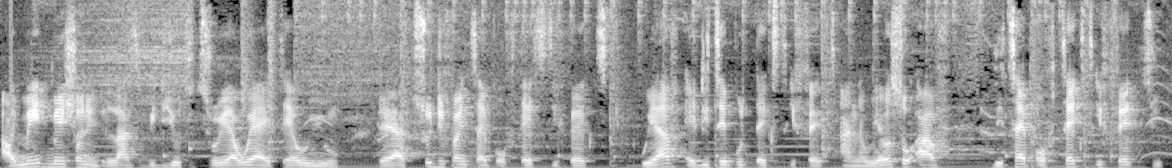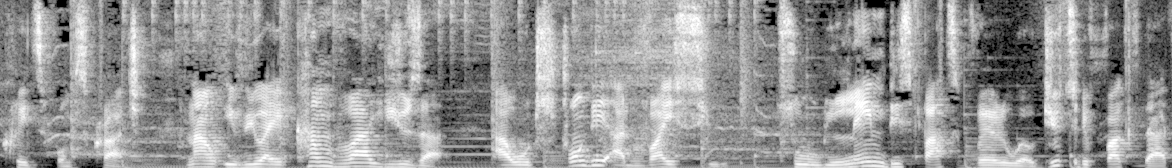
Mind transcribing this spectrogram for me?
I made mention in the last video tutorial where I tell you there are two different type of text effects. We have editable text effects and we also have the type of text effect you create from scratch. Now, if you are a Canva user, I would strongly advise you to learn this part very well due to the fact that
